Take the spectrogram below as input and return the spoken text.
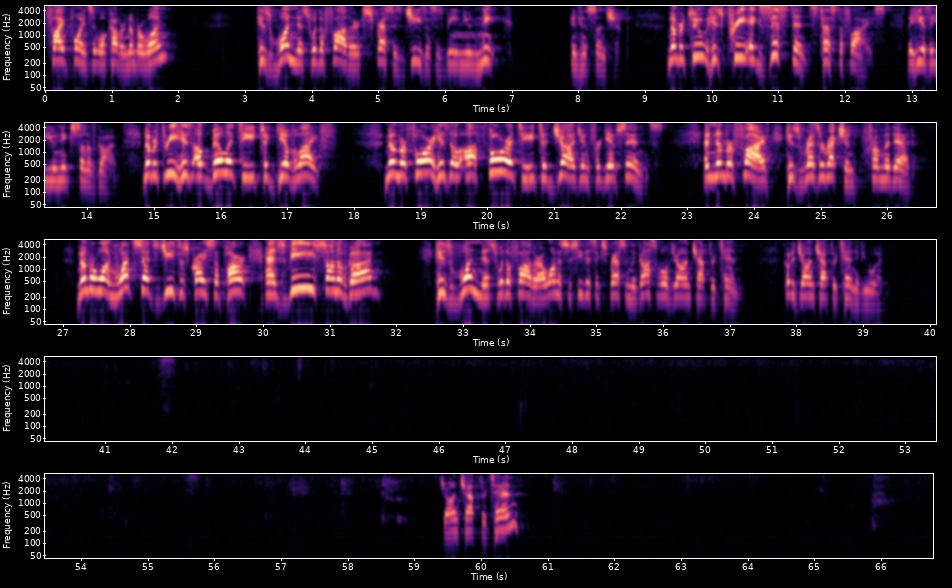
Five points that we'll cover. Number one, his oneness with the Father expresses Jesus as being unique in his sonship. Number two, his pre existence testifies that he is a unique Son of God. Number three, his ability to give life. Number four, his authority to judge and forgive sins. And number five, his resurrection from the dead. Number one, what sets Jesus Christ apart as the Son of God? his oneness with the Father. I want us to see this expressed in the Gospel of John, chapter 10. Go to John, chapter 10, if you would. John chapter 10.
